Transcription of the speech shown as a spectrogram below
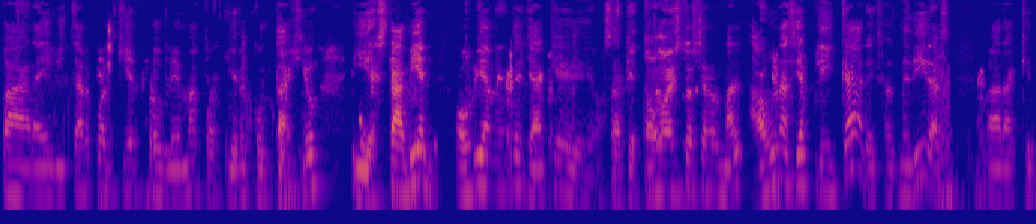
para evitar cualquier problema, cualquier contagio, y está bien, obviamente ya que, o sea, que todo esto esté normal, aún así aplicar esas medidas para que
